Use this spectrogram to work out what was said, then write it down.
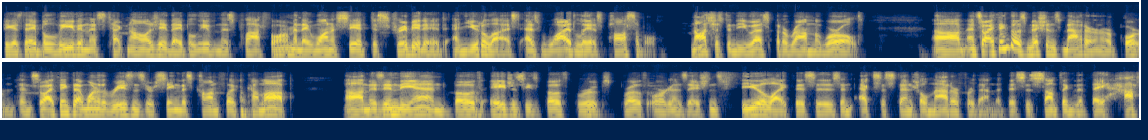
because they believe in this technology, they believe in this platform, and they want to see it distributed and utilized as widely as possible, not just in the US, but around the world. Um, and so I think those missions matter and are important. And so I think that one of the reasons you're seeing this conflict come up um, is in the end, both agencies, both groups, both organizations feel like this is an existential matter for them, that this is something that they have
